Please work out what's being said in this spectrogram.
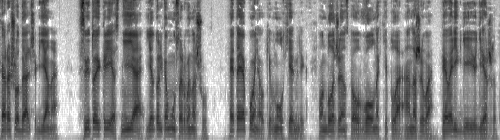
«Хорошо, дальше, где она?» «Святой крест, не я, я только мусор выношу». «Это я понял», — кивнул Хенрик. Он блаженствовал в волнах тепла, она жива. Говори, где ее держат.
